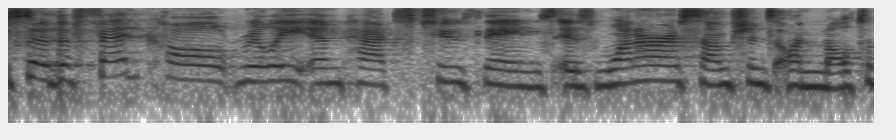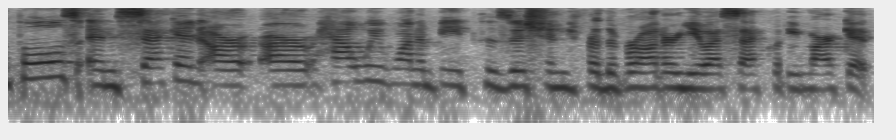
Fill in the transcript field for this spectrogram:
So the Fed call really impacts two things is one, our assumptions on multiples, and second, our, our how we want to be positioned for the broader U.S. equity market.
